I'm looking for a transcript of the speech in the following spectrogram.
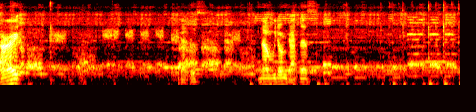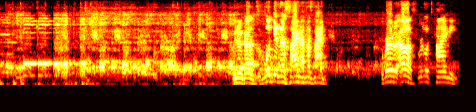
Alright. Got this. No, we don't got this. We don't got this. Look at the size of the thing! Compared to us, we're little tiny.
